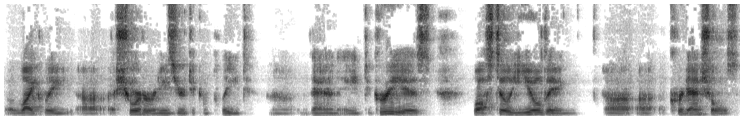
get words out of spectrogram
likely uh, shorter and easier to complete uh, than a degree is, while still yielding uh, credentials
